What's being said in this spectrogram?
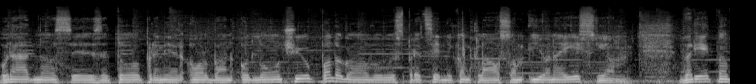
Uradno se je zato premier Orban odločil po dogovoru s predsednikom Klausom Jonaesijom. Verjetno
